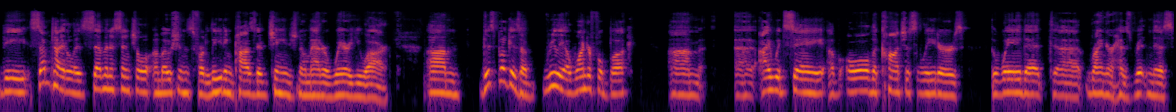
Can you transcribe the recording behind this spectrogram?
the subtitle is Seven Essential Emotions for Leading Positive Change No Matter Where You Are. Um, this book is a really a wonderful book. Um, uh, I would say of all the conscious leaders, the way that uh, Reiner has written this,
